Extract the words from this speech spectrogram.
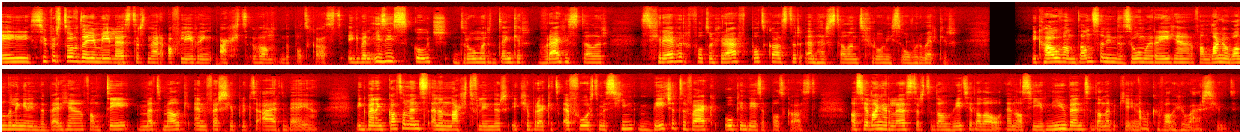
Hey, super tof dat je meeluistert naar aflevering 8 van de podcast. Ik ben Isis, coach, dromer, denker, vragensteller, schrijver, fotograaf, podcaster en herstellend chronisch overwerker. Ik hou van dansen in de zomerregen, van lange wandelingen in de bergen, van thee met melk en vers geplukte aardbeien. Ik ben een kattenmens en een nachtvlinder. Ik gebruik het F-woord misschien een beetje te vaak, ook in deze podcast. Als je langer luistert, dan weet je dat al. En als je hier nieuw bent, dan heb ik je in elk geval gewaarschuwd.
